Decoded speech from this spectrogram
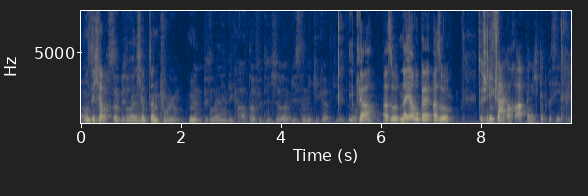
Aber und ich habe so ein bisschen ein, ich hab dann- Entschuldigung, Hm? ein bisschen ein Indikator für dich oder wie es der Niki gerade geht. oder? klar, also naja, wobei, also das stimmt ich schon. sage auch ab, wenn ich depressiv bin.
